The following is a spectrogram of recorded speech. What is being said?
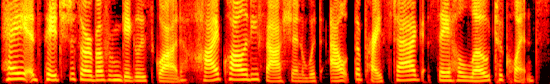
Hey, it's Paige DeSorbo from Giggly Squad. High quality fashion without the price tag. Say hello to Quince.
